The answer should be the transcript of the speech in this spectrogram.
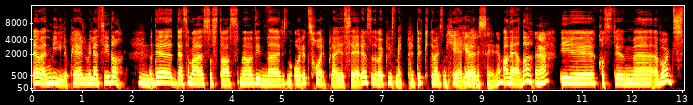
Det er jo en milepæl, vil jeg si, da. Mm. Det, det som er så stas med å vinne liksom, årets hårpleieserie, så det var jo ikke liksom ett produkt, det var liksom hele, Hele serien. Aveda Ja. i Costume Awards,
